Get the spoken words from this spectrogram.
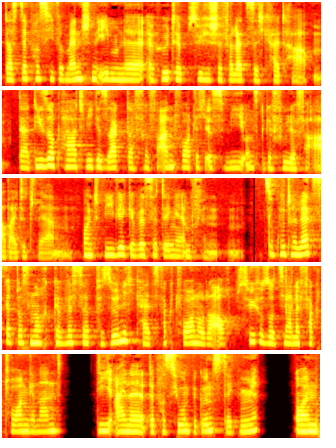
dass depressive Menschen eben eine erhöhte psychische Verletzlichkeit haben. Da dieser Part, wie gesagt, dafür verantwortlich ist, wie unsere Gefühle verarbeitet werden und wie wir gewisse Dinge empfinden. Zu guter Letzt gibt es noch gewisse Persönlichkeitsfaktoren oder auch psychosoziale Faktoren genannt, die eine Depression begünstigen. Und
